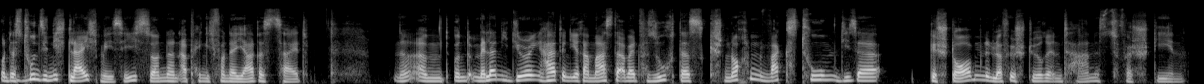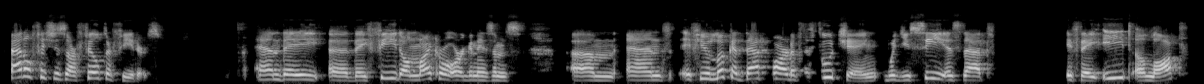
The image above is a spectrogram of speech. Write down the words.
Und das tun sie nicht gleichmäßig, sondern abhängig von der Jahreszeit. Ne? Und, und Melanie During hat in ihrer Masterarbeit versucht, das Knochenwachstum dieser gestorbenen Löffelstöre in Tarnis zu verstehen. Paddlefishes are filter feeders, and they uh, they feed on microorganisms. Um, and if you look at that part of the food chain, what you see is that if they eat a lot,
